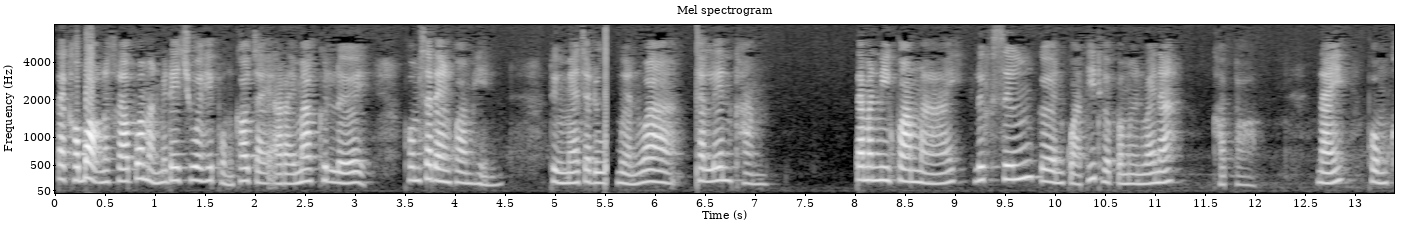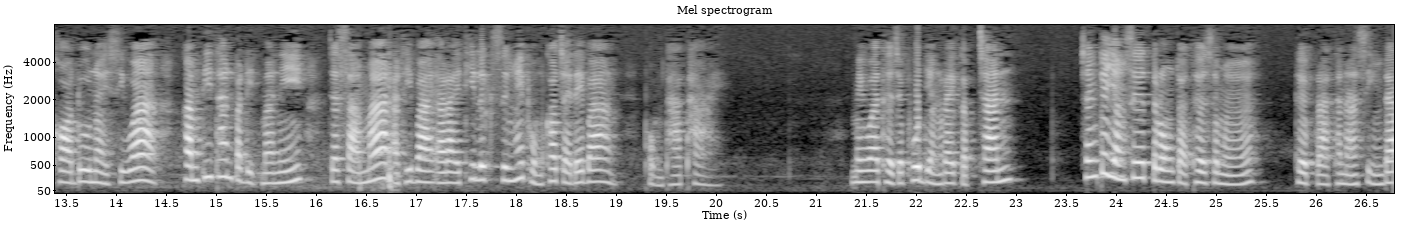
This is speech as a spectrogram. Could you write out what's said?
แต่เขาบอกนะครับว่ามันไม่ได้ช่วยให้ผมเข้าใจอะไรมากขึ้นเลย ผมแสดงความเห็น ถึงแม้จะดูเหมือนว่าฉันเล่นคำ แต่มันมีความหมายลึกซึ้งเกินกว่าที่เธอประเมินไว้นะ เขาตอบ ไหน ผมขอดูหน่อยสิว่าคำที่ท่านประดิษฐ์มานี้ จะสามารถอธิบายอะไรที่ลึกซึ้งให้ผมเข้าใจได้บ้าง ผมท้าทาย ไม่ว่าเธอจะพูดอย่างไรกับฉัน ฉันก็ยังซื่อตรงต่อเธอเสมอ เธอปรารถนาสิ่งใด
